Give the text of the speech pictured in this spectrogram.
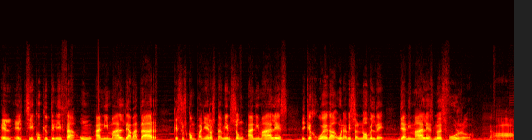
el, el chico que utiliza un animal de avatar, que sus compañeros también son animales y que juega una visual novel de, de animales, no es furro. No.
